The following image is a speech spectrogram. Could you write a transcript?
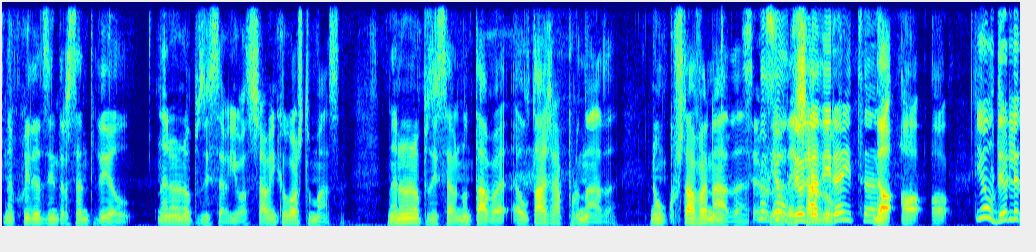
na corrida desinteressante dele, na nona posição. E vocês sabem que eu gosto do Massa. Na nona posição, não estava a lutar já por nada, não custava nada. É Mas Ele deu-lhe a deixado- direita. Não, oh, oh, Ele deu-lhe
